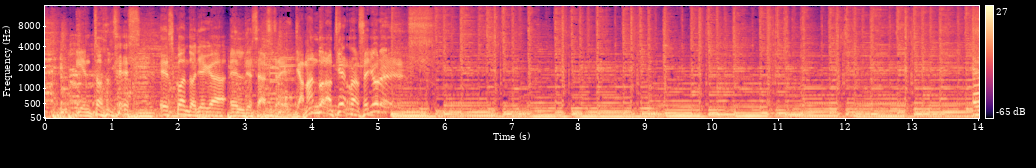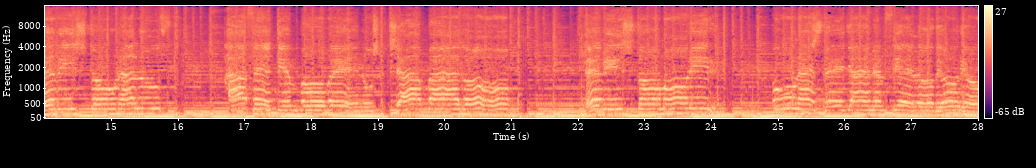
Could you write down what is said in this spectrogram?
y entonces es cuando llega el desastre. Llamando a la tierra, señores. He visto una luz, hace tiempo Venus se apagó. He visto morir una estrella en el cielo de Orión.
